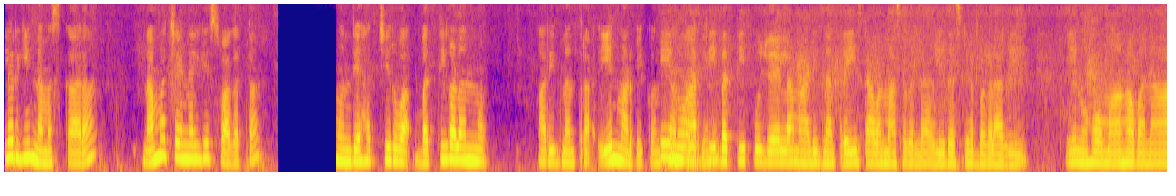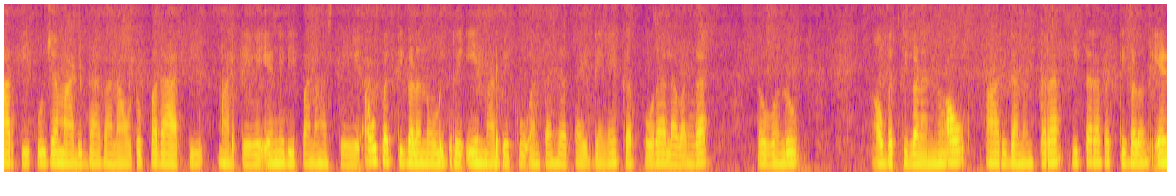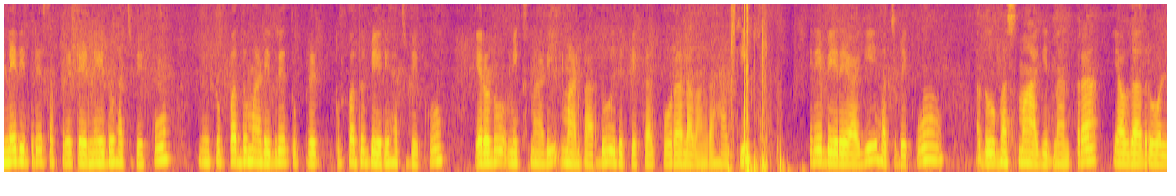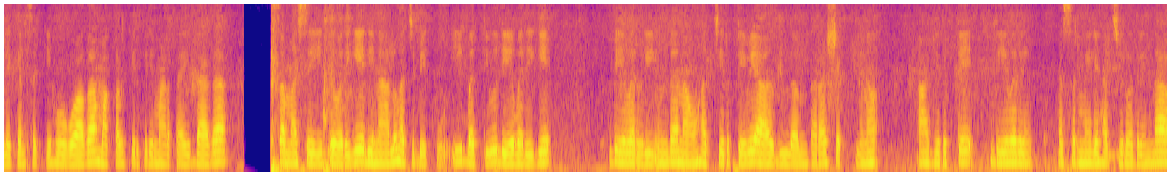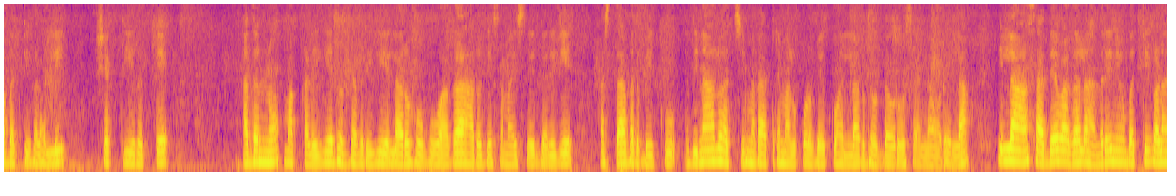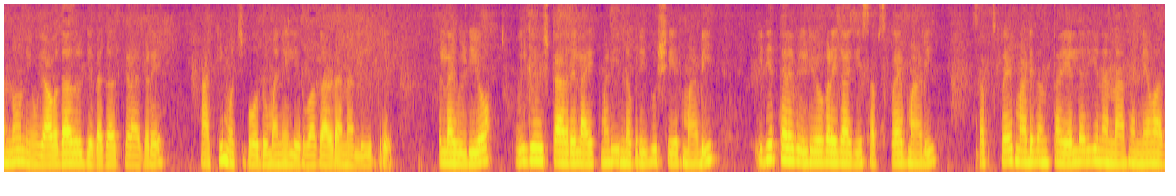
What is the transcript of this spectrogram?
ಎಲ್ಲರಿಗೂ ನಮಸ್ಕಾರ. ನಮ್ಮ ಚಾನೆಲ್ಗೆ ಸ್ವಾಗತ. ಮುಂದೆ ಹಚ್ಚಿರುವ ಬತ್ತಿಗಳನ್ನು ಆರಿದ ನಂತರ ಏನು ಮಾಡಬೇಕು ಅಂತ ಏನು ಆರತಿ ಬತ್ತಿ ಪೂಜೆ ಎಲ್ಲ ಮಾಡಿದ ನಂತರ ಈ ಶ್ರಾವಣ ಮಾಸದಲ್ಲಾಗಲಿ ದಸರಿ ಹಬ್ಬಗಳಾಗಲಿ ಏನು ಹೋಮ ಹವನ ಆರತಿ ಪೂಜೆ ಮಾಡಿದ್ದಾಗ ನಾವು ತುಪ್ಪದ ಆರತಿ ಮಾಡ್ತೇವೆ ಎಣ್ಣೆ ದೀಪನ ಹಚ್ತೇವೆ. ಅವು ಬತ್ತಿಗಳನ್ನು ಉಳಿದ್ರೆ ಏನು ಮಾಡಬೇಕು ಅಂತ ಹೇಳ್ತಾ ಇದ್ದೇನೆ. ಕರ್ಪೂರ ಲವಂಗ ತಗೊಂಡು ಅವು ಬತ್ತಿಗಳನ್ನು ಅವು ಆರಿದ ನಂತರ ಈ ಥರ ಬತ್ತಿಗಳನ್ನು ಎಣ್ಣೆದಿದ್ದರೆ ಸಪ್ರೇಟ್ ಎಣ್ಣೆದು ಹಚ್ಚಬೇಕು ನೀವು ತುಪ್ಪದ್ದು ಮಾಡಿದರೆ ತುಪ್ಪ ತುಪ್ಪದ್ದು ಬೇರೆ ಹಚ್ಚಬೇಕು ಎರಡು ಮಿಕ್ಸ್ ಮಾಡಿ ಮಾಡಬಾರ್ದು. ಇದಕ್ಕೆ ಕರ್ಪೂರ, ಲವಂಗ ಹಾಕಿ ಬೇರೆ ಬೇರೆಯಾಗಿ ಹಚ್ಚಬೇಕು ಅದು ಭಸ್ಮ ಆಗಿದ ನಂತರ ಯಾವುದಾದ್ರೂ ಒಳ್ಳೆ ಕೆಲಸಕ್ಕೆ ಹೋಗುವಾಗ ಮಕ್ಕಳು ಕಿರಿಕಿರಿ ಮಾಡ್ತಾ ಇದ್ದಾಗ ಸಮಸ್ಯೆ ಇದ್ದವರಿಗೆ ದಿನಾಲೂ ಹಚ್ಚಬೇಕು ಈ ಬತ್ತಿಯು ದೇವರಿಗೆ, ದೇವರಿಂದ ನಾವು ಹಚ್ಚಿರ್ತೇವೆ. ಅದೊಂಥರ ಶಕ್ತಿನ ಆಗಿರುತ್ತೆ. ದೇವರ ಹೆಸರ ಮೇಲೆ ಹಚ್ಚಿರೋದ್ರಿಂದ ಆ ಬತ್ತಿಗಳಲ್ಲಿ ಶಕ್ತಿ ಇರುತ್ತೆ. ಅದನ್ನು ಮಕ್ಕಳಿಗೆ, ದೊಡ್ಡವರಿಗೆ, ಎಲ್ಲರೂ ಹೋಗುವಾಗ ಆರೋಗ್ಯ ಸಮಸ್ಯೆ ಇದ್ದವರಿಗೆ ಹಚ್ತಾ ಬರಬೇಕು. ದಿನಾಲೂ ಹಚ್ಚಿ ರಾತ್ರಿ ಮಲ್ಕೊಳ್ಬೇಕು. ಎಲ್ಲರೂ ದೊಡ್ಡವರು ಸಣ್ಣವರೆಲ್ಲ ಇಲ್ಲ, ಸಾಧ್ಯವಾಗಲ್ಲ ಅಂದರೆ ನೀವು ಬತ್ತಿಗಳನ್ನು ನೀವು ಯಾವುದಾದ್ರೂ ಗಿಡದ ಕೆಳಗಡೆ ಹಾಕಿ ಮುಚ್ಬೋದು. ಮನೆಯಲ್ಲಿರುವ ಗಾರ್ಡನಲ್ಲಿ ಇದ್ದರೆ ಎಲ್ಲ ವಿಡಿಯೋ ವಿಡಿಯೋ ಇಷ್ಟ ಆದರೆ ಲೈಕ್ ಮಾಡಿ, ಇನ್ನೊಬ್ಬರಿಗೂ ಶೇರ್ ಮಾಡಿ. ಇದೇ ಥರ ವಿಡಿಯೋಗಳಿಗಾಗಿ ಸಬ್ಸ್ಕ್ರೈಬ್ ಮಾಡಿ. ಸಬ್ಸ್ಕ್ರೈಬ್ ಮಾಡಿದಂಥ ಎಲ್ಲರಿಗೂ ನನ್ನ ಧನ್ಯವಾದ.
